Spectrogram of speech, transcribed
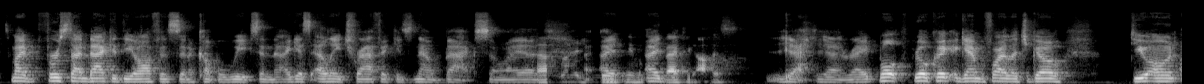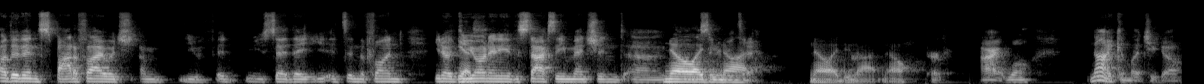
it's my first time back at the office in a couple weeks, and I guess LA traffic is now back. So I, uh, I, I, I, back to the office. Yeah, yeah, right. Well, real quick again before I let you go, do you own other than Spotify, which um, you've you said that it's in the fund? You know, do yes. you own any of the stocks that you mentioned? Uh, no, I do not. Today? No, I do not. No. Perfect. All right. Well, now I can let you go.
